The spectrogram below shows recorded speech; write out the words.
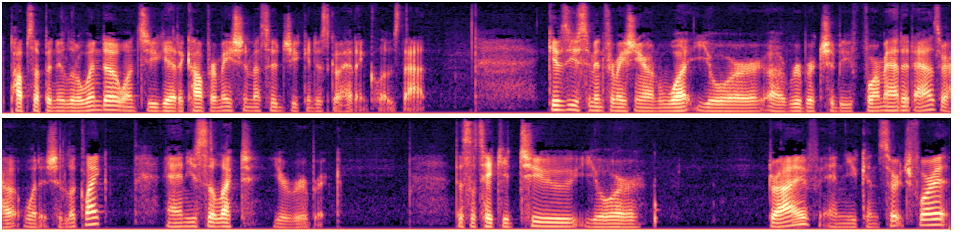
It pops up a new little window. Once you get a confirmation message, you can just go ahead and close that. Gives you some information here on what your uh, rubric should be formatted as or how, what it should look like. And you select your rubric. This will take you to your drive and you can search for it.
